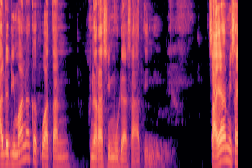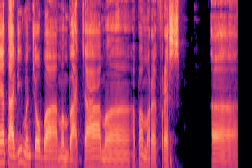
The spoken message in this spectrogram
Ada di mana kekuatan generasi muda saat ini? Saya misalnya tadi mencoba membaca me, apa merefresh eh,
